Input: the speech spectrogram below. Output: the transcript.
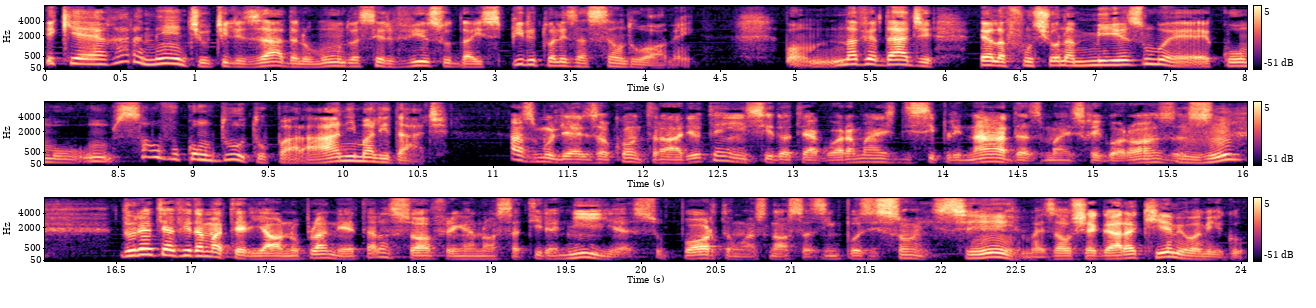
e que é raramente utilizada no mundo a serviço da espiritualização do homem. Bom, na verdade, ela funciona mesmo é, como um salvo-conduto para a animalidade. As mulheres, ao contrário, têm sido até agora mais disciplinadas, mais rigorosas. Uhum. Durante a vida material no planeta, elas sofrem a nossa tirania, suportam as nossas imposições. Sim, mas ao chegar aqui, meu amigo,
